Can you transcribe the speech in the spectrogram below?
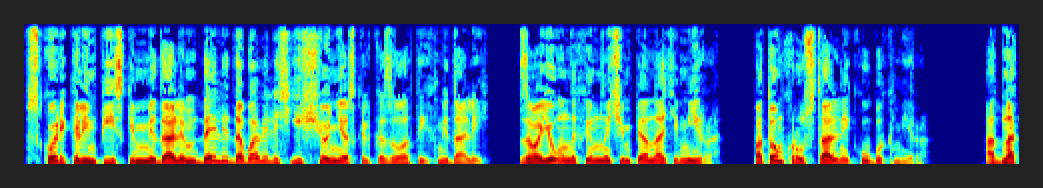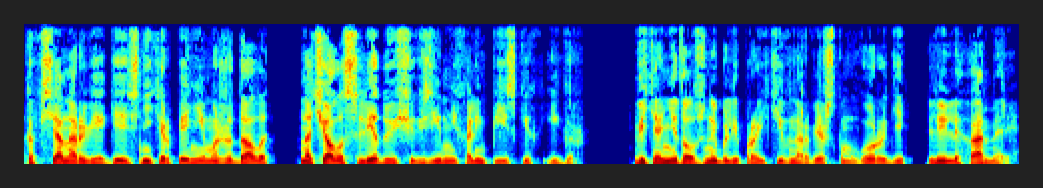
Вскоре к олимпийским медалям Дели добавились еще несколько золотых медалей, завоеванных им на чемпионате мира, потом хрустальный кубок мира. Однако вся Норвегия с нетерпением ожидала начала следующих зимних Олимпийских игр, ведь они должны были пройти в норвежском городе Лильхаммере.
